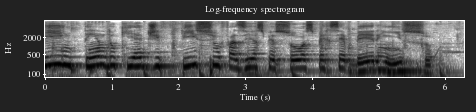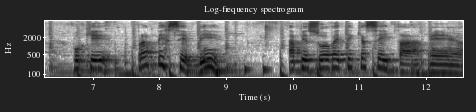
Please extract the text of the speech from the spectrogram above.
E entendo que é difícil fazer as pessoas perceberem isso, porque para perceber a pessoa vai ter que aceitar é,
